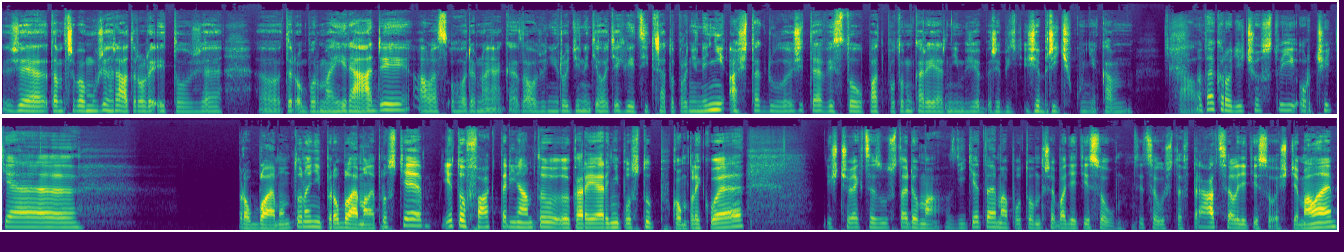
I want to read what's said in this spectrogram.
že tam třeba může hrát roli i to, že eh, ten obor mají rády, ale s ohledem na nějaké založení rodiny těchto těch věcí třeba to pro ně není až tak důležité vystoupat po tom kariérním žebříčku někam dál. No tak rodičovství určitě problém. On to není problém, ale prostě je to fakt, který nám to kariérní postup komplikuje. Když člověk chce zůstat doma s dítětem a potom třeba děti jsou, sice už jste v práci, ale děti jsou ještě malé,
